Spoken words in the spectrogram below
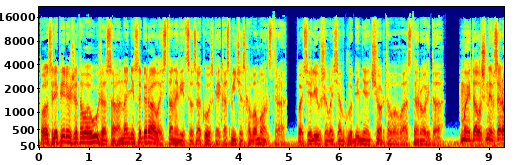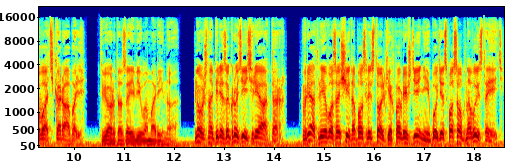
После пережитого ужаса она не собиралась становиться закуской космического монстра, поселившегося в глубине чертового астероида. «Мы должны взорвать корабль», – твердо заявила Марина. «Нужно перезагрузить реактор. Вряд ли его защита после стольких повреждений будет способна выстоять.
